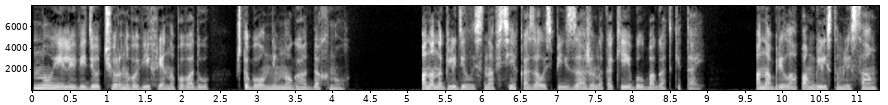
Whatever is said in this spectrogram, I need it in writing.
Ну или ведет черного вихря на поводу, чтобы он немного отдохнул. Она нагляделась на все, казалось, пейзажи, на какие был богат Китай. Она брела по мглистым лесам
